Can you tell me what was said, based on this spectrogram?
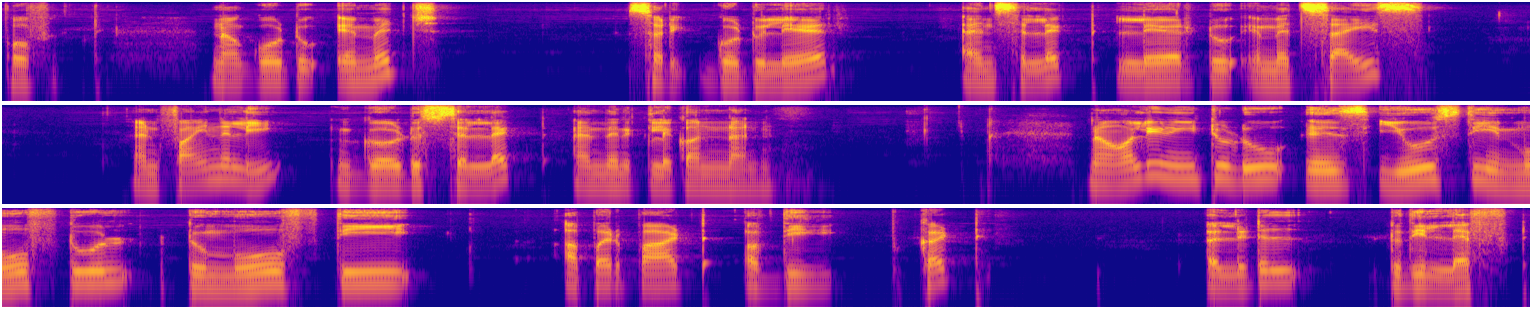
Perfect. Now go to image. Sorry go to layer and select layer to image size and finally go to select and then click on none. Now all you need to do is use the move tool to move the upper part of the cut a little to the left.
